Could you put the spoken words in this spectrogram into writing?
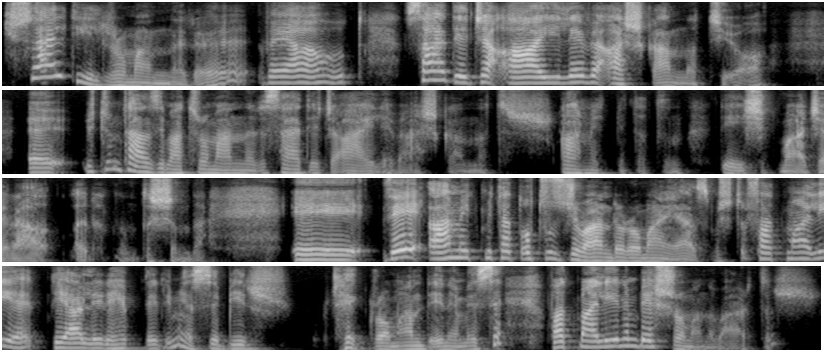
güzel değil romanları veyahut sadece aile ve aşk anlatıyor. E, bütün Tanzimat romanları sadece aile ve aşk anlatır. Ahmet Mithat'ın değişik maceralarının dışında. E, ve Ahmet Mithat 30 civarında roman yazmıştır. Fatma Aliye, diğerleri hep dedim ya size bir tek roman denemesi. Fatma Aliye'nin beş romanı vardır.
